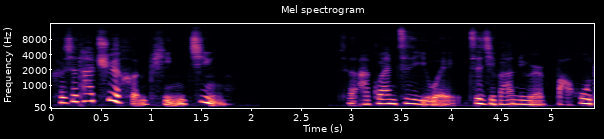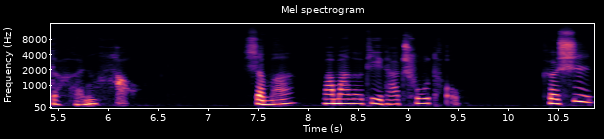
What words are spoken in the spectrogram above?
可是他却很平静。这阿关自以为自己把女儿保护的很好，什么妈妈都替他出头。可是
